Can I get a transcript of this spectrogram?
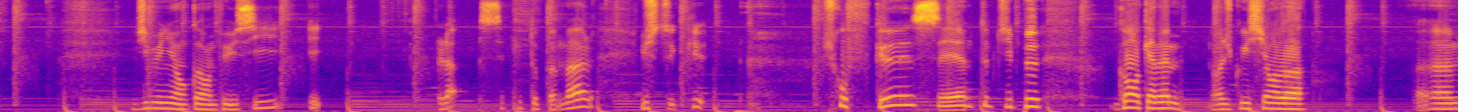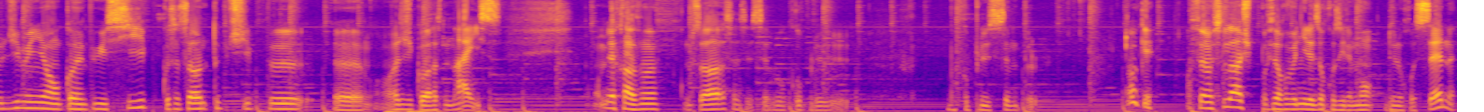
diminuer encore un peu ici. Et là, c'est plutôt pas mal. Juste que je trouve que c'est un tout petit peu grand quand même. Donc du coup ici on va euh, diminuer encore un peu ici pour que ce soit un tout petit peu, euh, on va dire quoi, nice. On met à 20 comme ça, ça c'est beaucoup plus, beaucoup plus simple. Ok, on fait un slash pour faire revenir les autres éléments de notre scène.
